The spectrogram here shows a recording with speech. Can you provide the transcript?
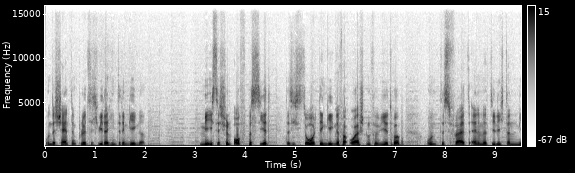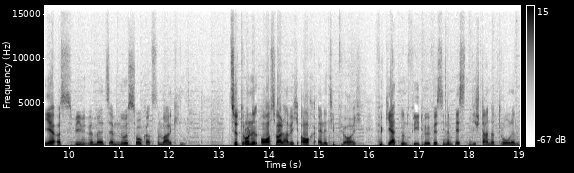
und erscheint dann plötzlich wieder hinter dem Gegner. Mir ist es schon oft passiert, dass ich so den Gegner verarscht und verwirrt habe und das freut einem natürlich dann mehr, als wenn man jetzt einem nur so ganz normal killt. Zur Drohnenauswahl habe ich auch einen Tipp für euch. Für Gärten und Friedhöfe sind am besten die Standarddrohnen,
